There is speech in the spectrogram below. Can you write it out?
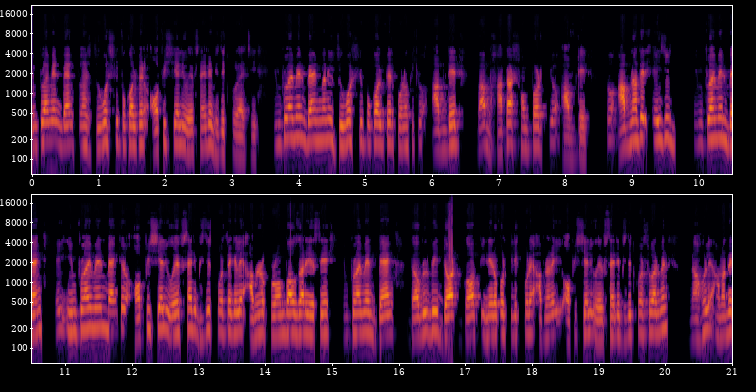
এমপ্লয়মেন্ট ব্যাংক প্লাস যুবশ্রী প্রকল্পের অফিসিয়ালি ওয়েবসাইটে ভিজিট করে আছি। এমপ্লয়মেন্ট ব্যাংক মানে যুবশ্রী প্রকল্পের কোনো কিছু আপডেট বা ভাতা সম্পর্কীয় আপডেট তো আপনাদের এই যে এমপ্লয়মেন্ট ব্যাংক এই এমপ্লয়মেন্ট ব্যাংকের অফিসিয়ালি ওয়েবসাইট ভিজিট করতে গেলে আপনারা ক্রোম ব্রাউজারে এসে employment bank WB dot gov ইনের ওপর ক্লিক করে আপনারা এই অফিসিয়ালি ওয়েবসাইটে ভিজিট করতে পারবেন। না হলে আমাদের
